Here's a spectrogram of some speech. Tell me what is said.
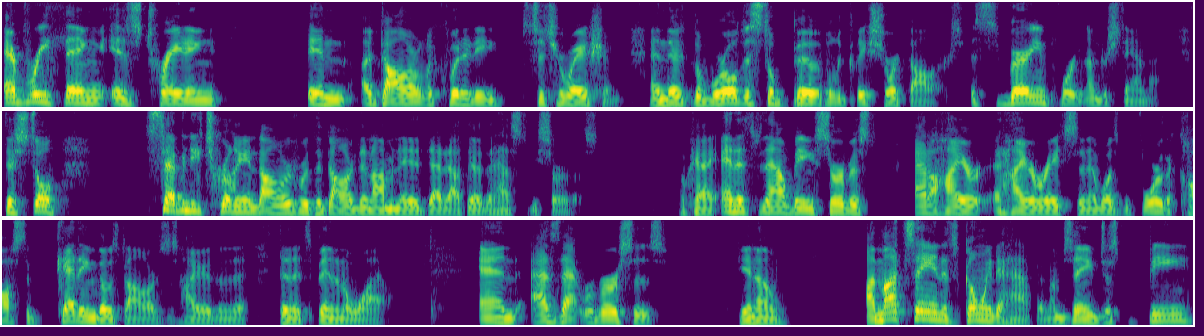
everything is trading in a dollar liquidity situation. And there's the world is still biblically short dollars. It's very important to understand that. There's still $70 trillion worth of dollar denominated debt out there that has to be serviced. Okay. And it's now being serviced at a higher at higher rates than it was before. The cost of getting those dollars is higher than, the, than it's been in a while. And as that reverses, you know, I'm not saying it's going to happen. I'm saying just be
